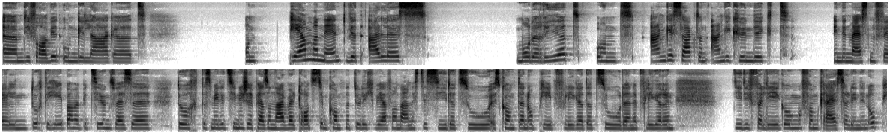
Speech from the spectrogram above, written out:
Ähm, die Frau wird umgelagert und permanent wird alles moderiert und angesagt und angekündigt in den meisten Fällen durch die Hebamme beziehungsweise durch das medizinische Personal, weil trotzdem kommt natürlich wer von der Anästhesie dazu, es kommt ein OP-Pfleger dazu oder eine Pflegerin, die die Verlegung vom Kreissaal in den OP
